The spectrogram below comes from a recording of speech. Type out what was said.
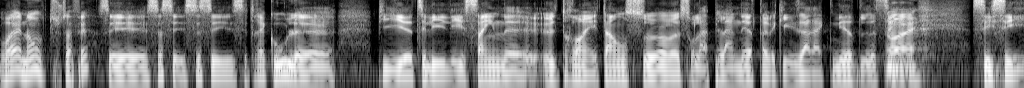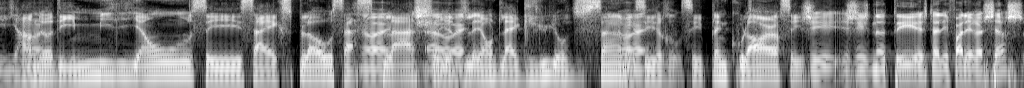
Ouais, non, tout à fait. C'est ça, c'est très cool. euh, puis euh, tu sais les, les scènes euh, ultra intenses sur, sur la planète avec les arachnides là, c'est Ouais. Il y en Ouais. a des millions, c'est ça explose, ça splash, Ah ouais. ils ont de la glu, ils ont du sang, c'est plein de couleurs, J'ai noté, j'étais allé faire les recherches,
